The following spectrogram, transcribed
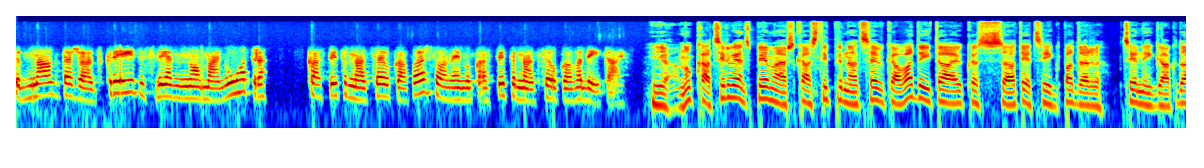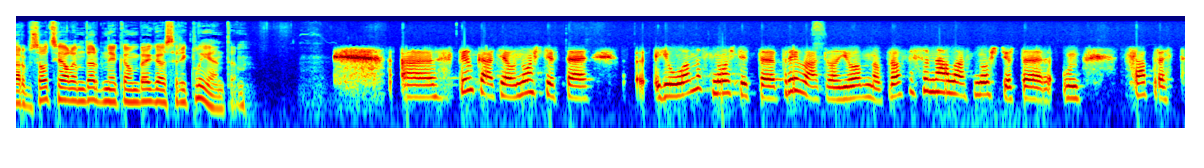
kad nāk dažādas krīzes, viena nomaina otra, kā stiprināt sevi kā personību un kā stiprināt sevi kā vadītāju. Jā, nu kāds ir viens piemērs, kā stiprināt sevi kā vadītāju, kas attiecīgi padara cienīgāku darbu sociālajiem darbiniekam un beigās arī klientam? Uh, pirmkārt jau nošķirt uh, jomas, nošķirt uh, privāto jomu no profesionālās, nošķirt un saprast,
